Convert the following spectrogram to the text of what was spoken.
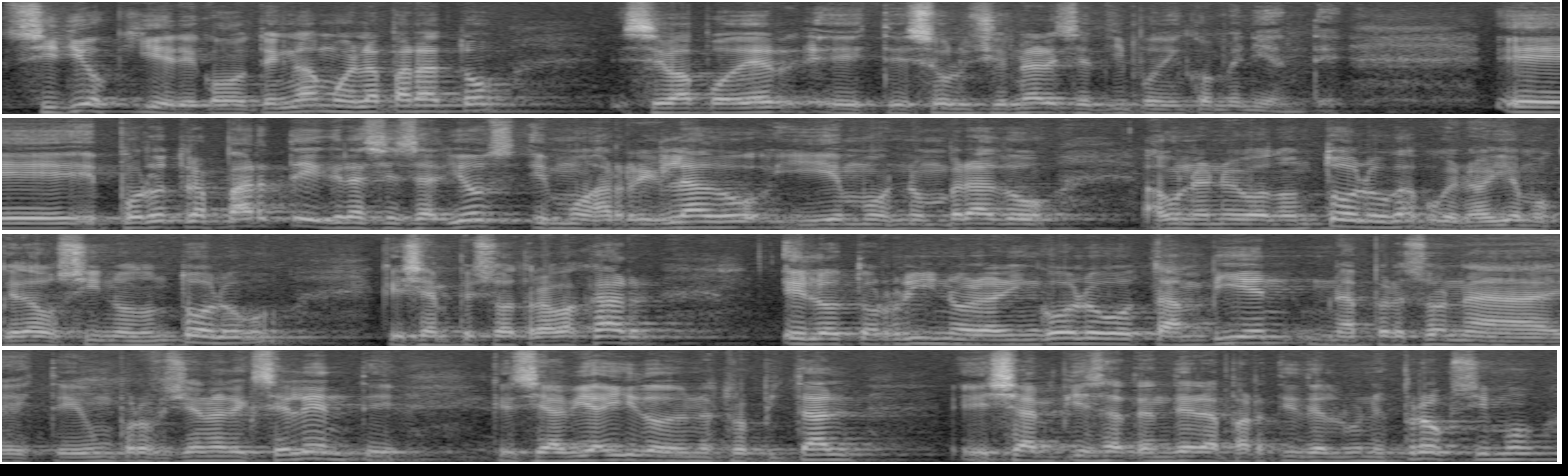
Si Dios quiere, cuando tengamos el aparato, se va a poder este, solucionar ese tipo de inconveniente. Eh, por otra parte, gracias a Dios, hemos arreglado y hemos nombrado a una nueva odontóloga, porque nos habíamos quedado sin odontólogo, que ya empezó a trabajar. El otorrino laringólogo también, una persona, este, un profesional excelente, que se había ido de nuestro hospital eh, ya empieza a atender a partir del lunes próximo.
